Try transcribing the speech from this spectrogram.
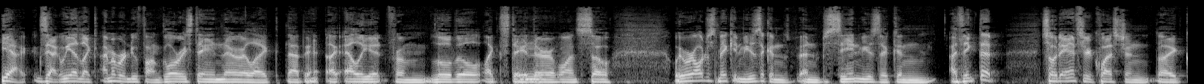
yeah, exactly. We had like I remember Newfound Glory staying there, like that band, like Elliott from Louisville, like stayed there Mm. once. So we were all just making music and and seeing music, and I think that. So to answer your question, like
